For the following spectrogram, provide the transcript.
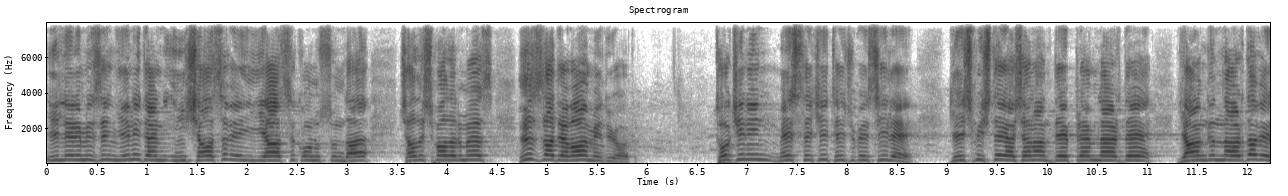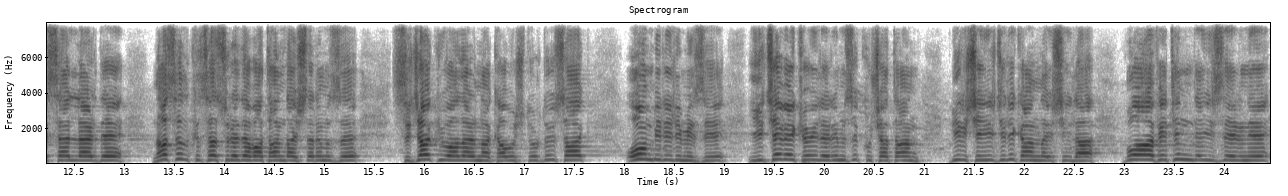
illerimizin yeniden inşası ve ihyası konusunda çalışmalarımız hızla devam ediyor. TOKİ'nin mesleki tecrübesiyle geçmişte yaşanan depremlerde, yangınlarda ve sellerde nasıl kısa sürede vatandaşlarımızı sıcak yuvalarına kavuşturduysak, 11 ilimizi, ilçe ve köylerimizi kuşatan bir şehircilik anlayışıyla bu afetin de izlerini,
